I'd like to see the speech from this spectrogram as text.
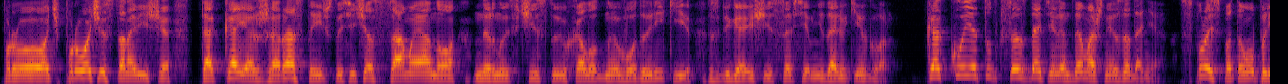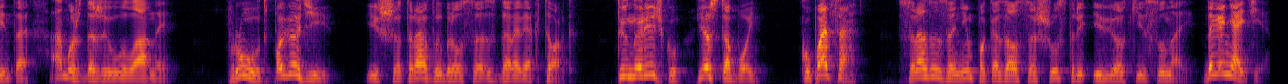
«Прочь, прочь из становища! Такая жара стоит, что сейчас самое оно — нырнуть в чистую холодную воду реки, сбегающей с совсем недалеких гор. Какое тут к создателям домашнее задание? Спрось потом у Плинта, а может даже у Ланы». «Пруд, погоди!» Из шатра выбрался здоровяк Торг. «Ты на речку, я с тобой. Купаться?» Сразу за ним показался шустрый и верткий Сунай. «Догоняйте!»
